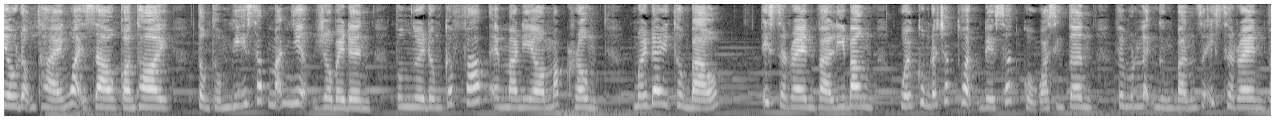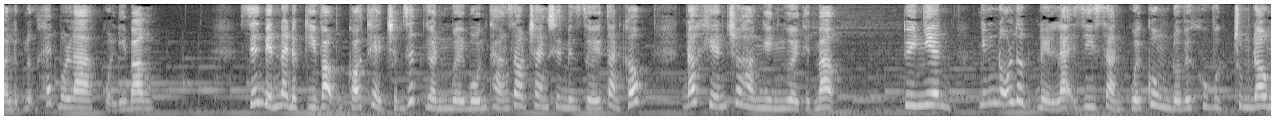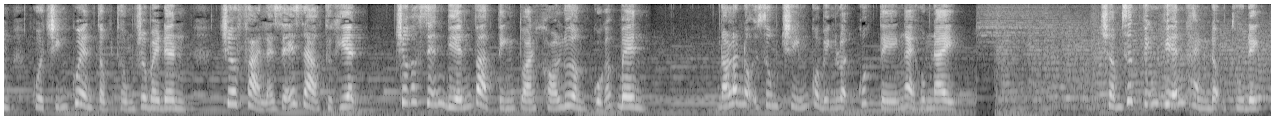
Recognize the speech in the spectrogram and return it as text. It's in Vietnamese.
Nhiều động thái ngoại giao con thoi, Tổng thống Mỹ sắp mãn nhiệm Joe Biden và người đồng cấp Pháp Emmanuel Macron mới đây thông báo Israel và Liban cuối cùng đã chấp thuận đề xuất của Washington về một lệnh ngừng bắn giữa Israel và lực lượng Hezbollah của Liban. Diễn biến này được kỳ vọng có thể chấm dứt gần 14 tháng giao tranh trên biên giới tàn khốc, đã khiến cho hàng nghìn người thiệt mạng. Tuy nhiên, những nỗ lực để lại di sản cuối cùng đối với khu vực Trung Đông của chính quyền Tổng thống Joe Biden chưa phải là dễ dàng thực hiện trước các diễn biến và tính toán khó lường của các bên. Đó là nội dung chính của bình luận quốc tế ngày hôm nay. Chấm dứt vĩnh viễn hành động thù địch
